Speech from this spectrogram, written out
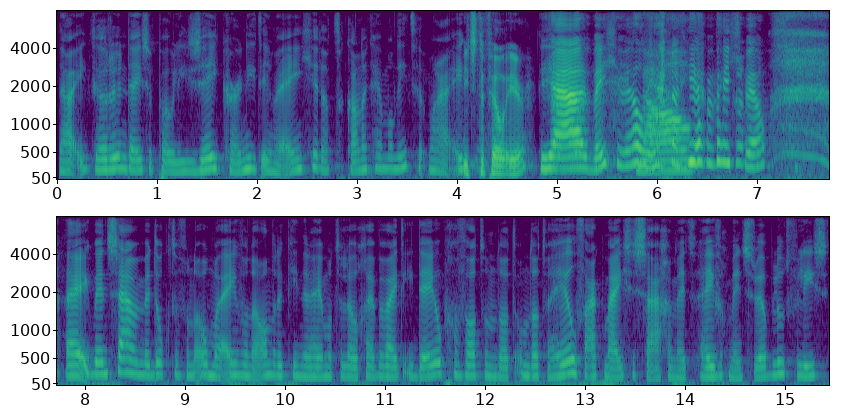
Nou, ik run deze poli zeker niet in mijn eentje. Dat kan ik helemaal niet. Maar ik... Iets te veel eer? Ja, weet je wel. Nou. Ja, ja, weet je wel. Nee, ik ben samen met dokter Van Ome, een van de andere kinderhematologen, hebben wij het idee opgevat. Omdat, omdat we heel vaak meisjes zagen met hevig menstrueel bloedverlies.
